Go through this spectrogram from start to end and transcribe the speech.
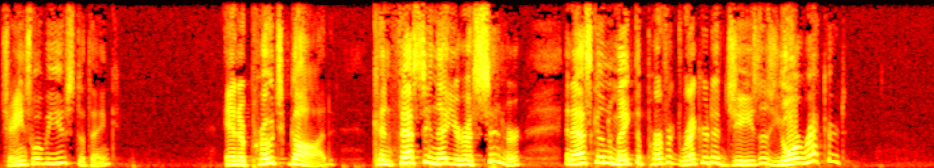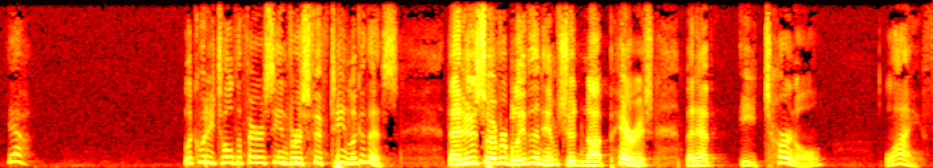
change what we used to think, and approach God, confessing that you're a sinner, and ask Him to make the perfect record of Jesus your record. Yeah. Look what He told the Pharisee in verse 15. Look at this. That whosoever believeth in Him should not perish, but have eternal life.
